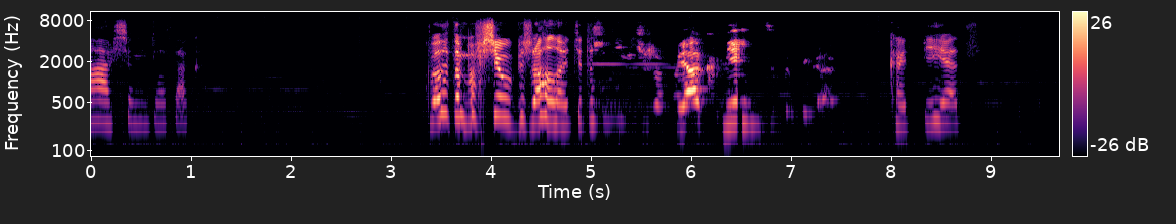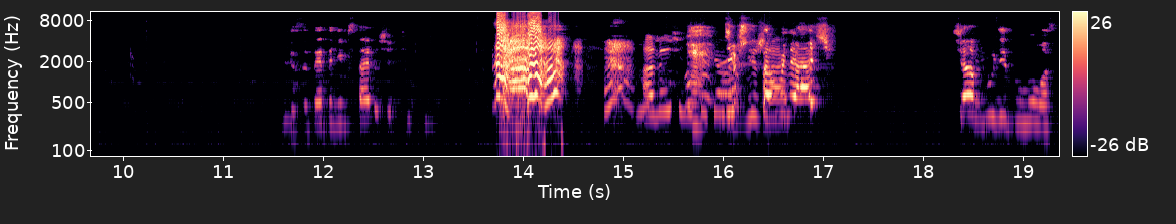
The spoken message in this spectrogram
А, все надо было так. Куда ты там вообще убежала? Я тебя даже не вижу. Я к мельнице подбегаю. Капец. Если ты это не вставишь, я тебе Она еще не хотела не бежать. вставляешь. Сейчас будет мост,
